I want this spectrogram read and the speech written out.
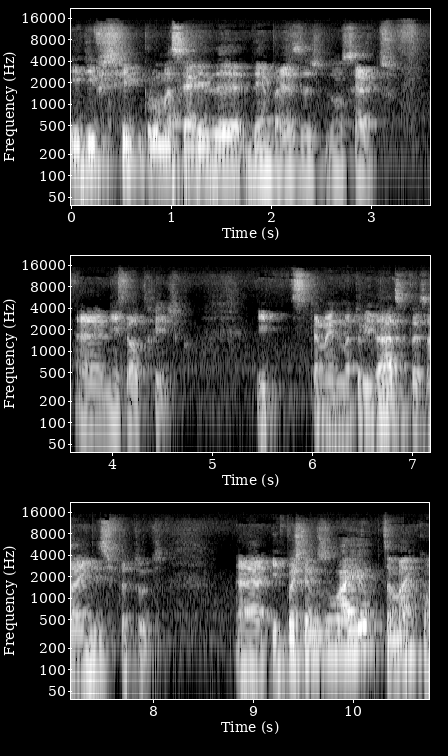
e diversifico por uma série de, de empresas de um certo uh, nível de risco e também de maturidade, depois há índices para tudo. Uh, e depois temos o IELP também, com,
